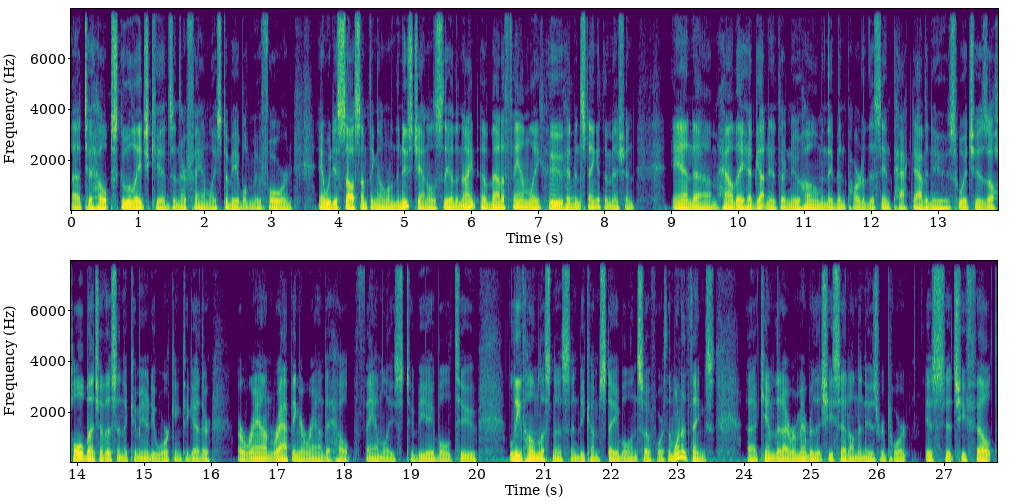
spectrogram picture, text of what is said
uh, to help school age kids and their families to be able to move forward. And we just saw something on one of the news channels the other night about a family who had Mhm. been staying at the mission and um, how they had gotten into their new home and they've been part of this Impact Avenues, which is a whole bunch of us in the community working together around wrapping around to help families to be able to leave homelessness and become stable and so forth. And one of the things, uh, Kim, that I remember that she said on the news report is that she felt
